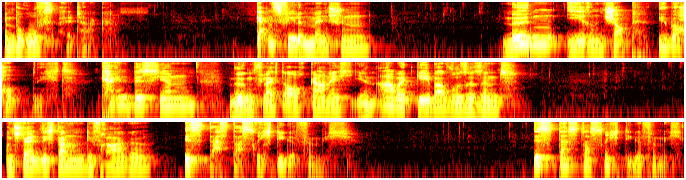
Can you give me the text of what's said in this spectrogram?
im Berufsalltag. Ganz viele Menschen mögen ihren Job überhaupt nicht. Kein bisschen, mögen vielleicht auch gar nicht ihren Arbeitgeber, wo sie sind, und stellen sich dann die Frage, ist das das Richtige für mich? Ist das das Richtige für mich?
